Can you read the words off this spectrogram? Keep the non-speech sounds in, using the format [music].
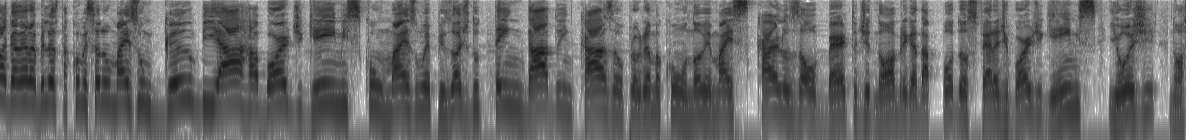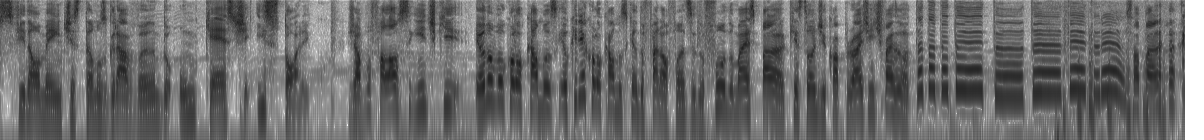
Fala galera, beleza? Tá começando mais um Gambiarra Board Games com mais um episódio do Tem Dado em Casa, o programa com o nome mais Carlos Alberto de Nóbrega da Podosfera de Board Games. E hoje nós finalmente estamos gravando um cast histórico. Já vou falar o seguinte que eu não vou colocar a música, eu queria colocar a música do Final Fantasy do fundo, mas para questão de copyright a gente faz um [laughs] só para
